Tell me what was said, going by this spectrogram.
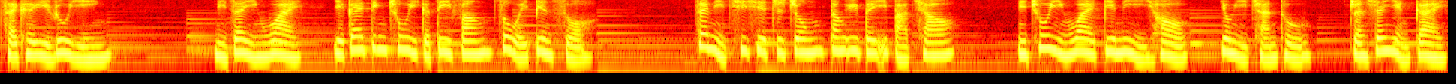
才可以入营。你在营外也该定出一个地方作为便所，在你器械之中当预备一把锹。你出营外便溺以后，用以铲土，转身掩盖，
